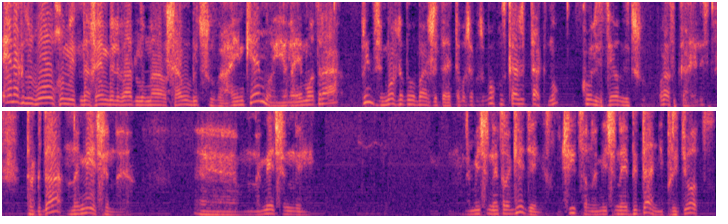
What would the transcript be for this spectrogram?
Энак Дубоуху Митнахем Бельвад Лумар Шаву Битшува, им кем, но ела ему от принципе, можно было бы ожидать того, что Бог скажет так, ну, коли сделали чуву, раскаялись, тогда намеченное, э, намеченный намеченная трагедия не случится, намеченная беда не придет.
